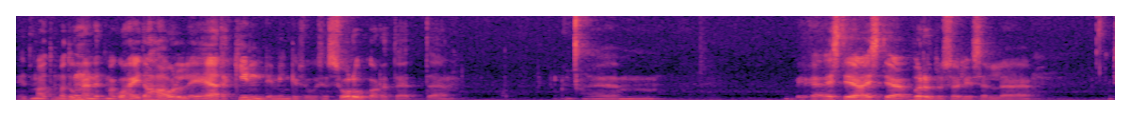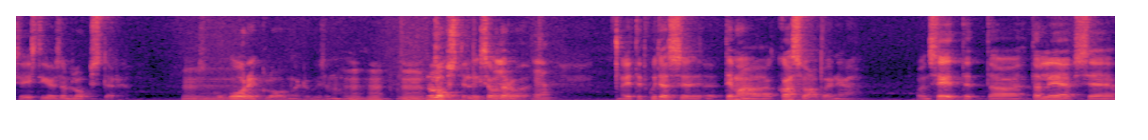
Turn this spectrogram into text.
et ma, ma tunnen, et ma kohe ei taha olla ja jääda kinni mingisugusesse olukorda, et ähm,. hästi hea, hästi hea võrdlus oli selle, mis eesti keeles on lobster mm -hmm.. koorikloom muidugi, see noh mm -hmm., no lobster, kõik saavad aru. Yeah. et, et kuidas tema kasvab, on ju, on see, et, et ta, talle jääb see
